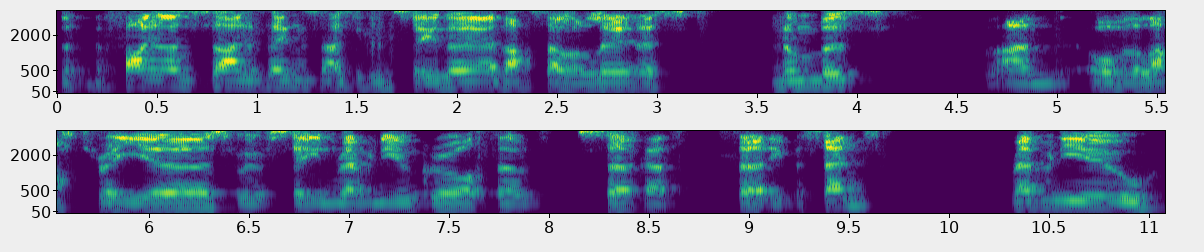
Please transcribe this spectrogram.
The, the finance side of things, as you can see there, that's our latest numbers. And over the last three years, we've seen revenue growth of circa 30%. Revenue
